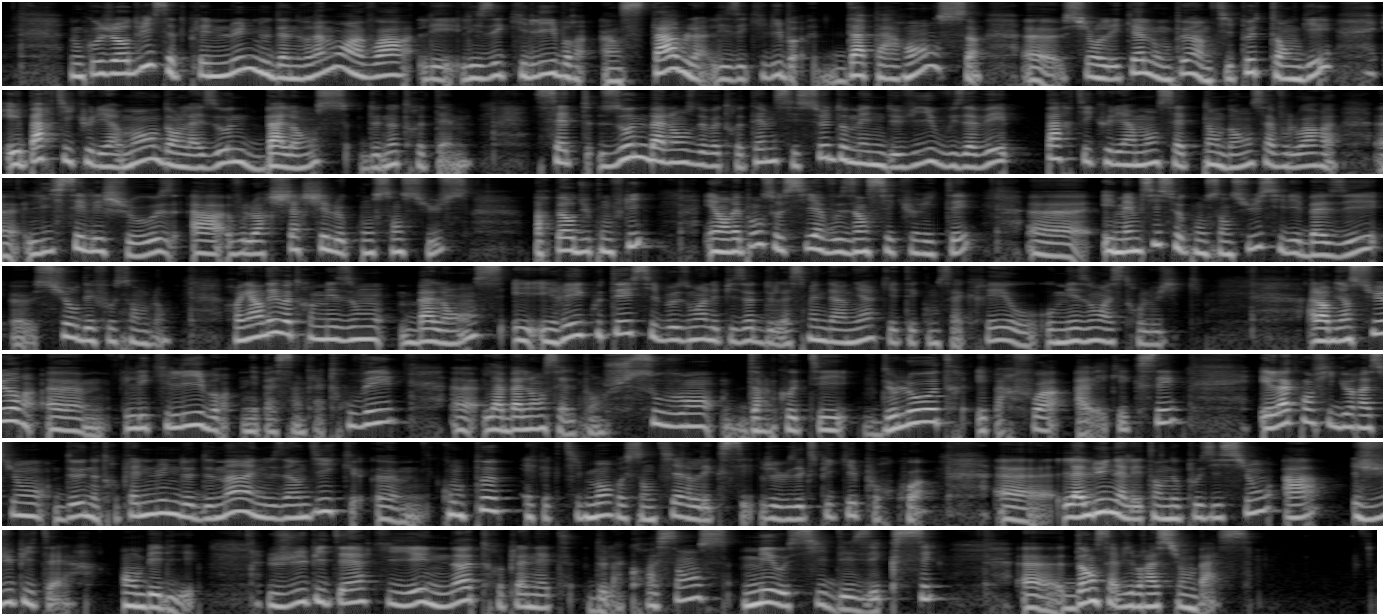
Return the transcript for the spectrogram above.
Donc aujourd'hui, cette pleine lune nous donne vraiment à voir les, équilibres instables, les équilibres d'apparence euh, sur lesquels on peut un petit peu tanguer, et particulièrement dans la zone balance de notre thème. Cette zone balance de votre thème, c'est ce domaine de vie où vous avez particulièrement cette tendance à vouloir euh, lisser les choses, à vouloir chercher le consensus par peur du conflit et en réponse aussi à vos insécurités, euh, et même si ce consensus il est basé euh, sur des faux semblants. Regardez votre maison balance et, réécoutez si besoin l'épisode de la semaine dernière qui était consacré aux maisons astrologiques. Alors bien sûr, euh, l'équilibre n'est pas simple à trouver. La balance, elle penche souvent d'un côté ou de l'autre, et parfois avec excès. Et la configuration de notre pleine lune de demain, elle nous indique euh, qu'on peut effectivement ressentir l'excès. Je vais vous expliquer pourquoi. la lune, elle est en opposition à Jupiter en bélier. Jupiter qui est notre planète de la croissance, mais aussi des excès euh, dans sa vibration basse.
